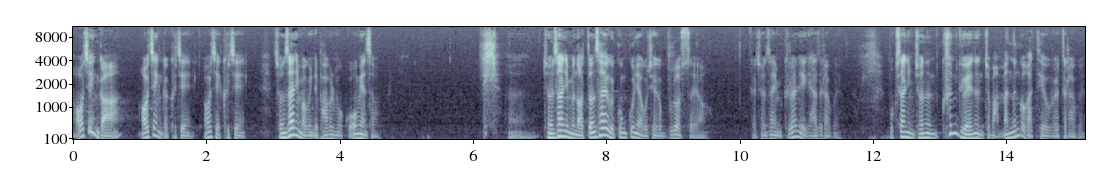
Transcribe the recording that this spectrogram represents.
어젠가 어젠가 그제 어제 그제 전사님하고 이제 밥을 먹고 오면서 어, 전사님은 어떤 사역을 꿈꾸냐고 제가 물었어요. 그러니까 전사님이 그런 얘기 하더라고요. 목사님 저는 큰 교회는 좀 안 맞는 것 같아요 그러더라고요.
